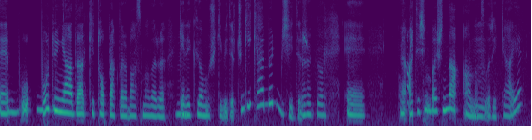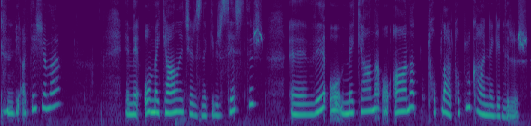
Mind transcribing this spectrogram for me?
e, bu, bu dünyadaki topraklara basmaları Hı. gerekiyormuş gibidir. Çünkü hikaye böyle bir şeydir. Evet doğru. E, ateşin başında anlatılır Hı. hikaye. bir ateş yanar. E, o mekanın içerisindeki bir sestir. E, ve o mekana, o ana toplar, topluluk haline getirir. Hı.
